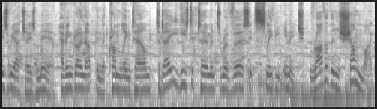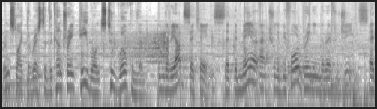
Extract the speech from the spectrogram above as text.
is Riace's mayor. Having grown up in the crumbling town, today he's determined to reverse its sleepy image. Rather than shun migrants like the rest of the country, he wants to welcome them. In the Riace case, that the mayor actually, before bringing the refugees, that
